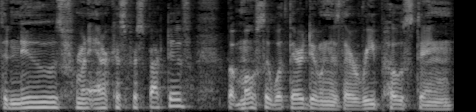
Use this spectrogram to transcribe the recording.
the news from an anarchist perspective, but mostly what they're doing is they're reposting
